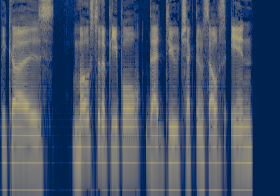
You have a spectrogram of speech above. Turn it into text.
because most of the people that do check themselves in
